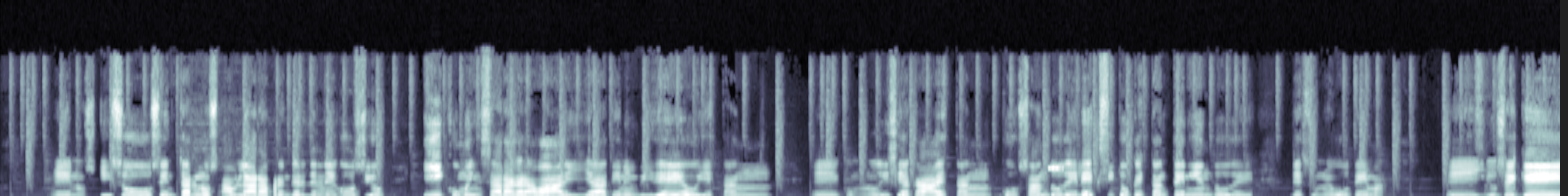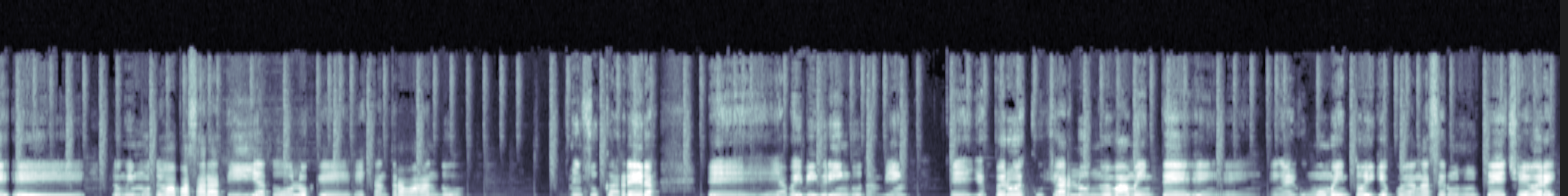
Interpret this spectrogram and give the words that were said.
eh, nos hizo sentarnos a hablar, aprender del negocio y comenzar a grabar y ya tienen video y están, eh, como uno dice acá, están gozando del éxito que están teniendo de, de su nuevo tema. Eh, yo sé que lo mismo te va a pasar a ti y a todos los que están trabajando en sus carreras, eh, a Baby Gringo también. Eh, yo espero escucharlos nuevamente en, algún momento y que puedan hacer un junte chévere,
